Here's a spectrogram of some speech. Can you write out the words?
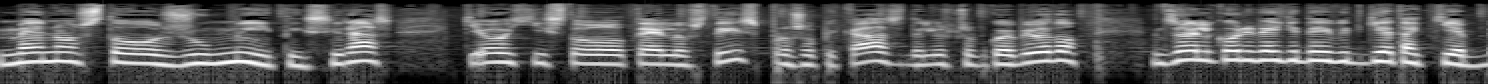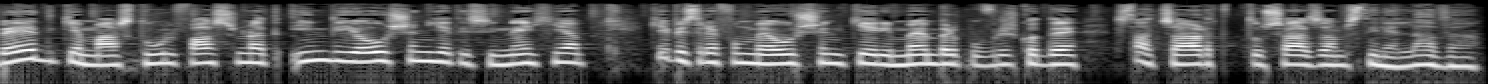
μένω στο ζουμί της σειράς και όχι στο τέλος της προσωπικά, σε τελείως προσωπικό επίπεδο. Joel Corey Ray και David Guetta και Bed και Must Wolf Astronaut in the Ocean για τη συνέχεια. Και επιστρέφω με Ocean και Remember που βρίσκονται στα chart τους Shazam στην Ελλάδα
